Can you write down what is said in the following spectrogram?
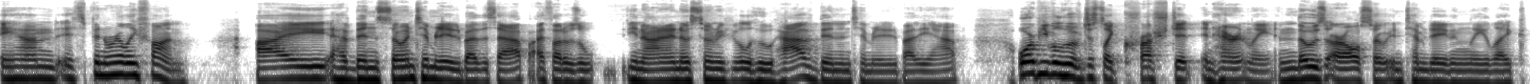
and it's been really fun. I have been so intimidated by this app. I thought it was, a, you know, and I know so many people who have been intimidated by the app or people who have just like crushed it inherently. And those are also intimidatingly like,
